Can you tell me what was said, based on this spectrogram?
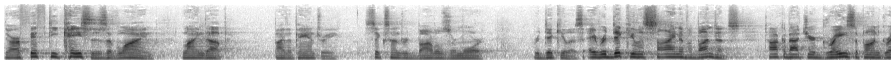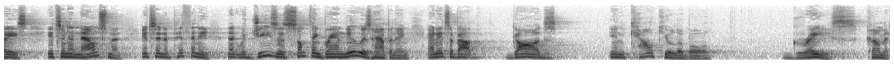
there are 50 cases of wine lined up by the pantry, 600 bottles or more. Ridiculous. A ridiculous sign of abundance. Talk about your grace upon grace. It's an announcement. It's an epiphany that with Jesus, something brand new is happening, and it's about God's incalculable grace coming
